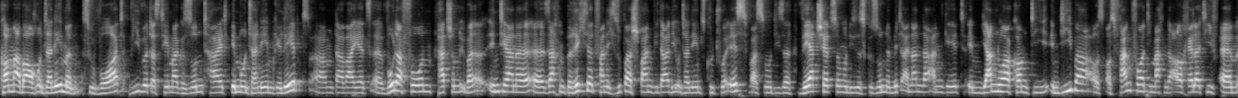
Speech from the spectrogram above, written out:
kommen aber auch Unternehmen zu Wort. Wie wird das Thema Gesundheit im Unternehmen gelebt? Ähm, da war jetzt äh, Vodafone, hat schon über interne äh, Sachen berichtet. Fand ich super spannend, wie da die Unternehmenskultur ist, was so diese Wertschätzung und dieses gesunde Miteinander angeht. Im Januar kommt die Indiba aus, aus Frankfurt. Die machen da auch relativ ähm,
